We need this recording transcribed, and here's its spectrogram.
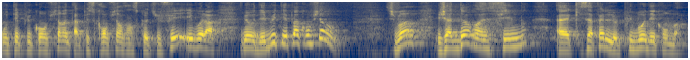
ou tu es plus confiant, tu as plus confiance en ce que tu fais, et voilà. Mais au début, tu n'es pas confiant. Tu vois, j'adore un film euh, qui s'appelle Le plus beau des combats.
